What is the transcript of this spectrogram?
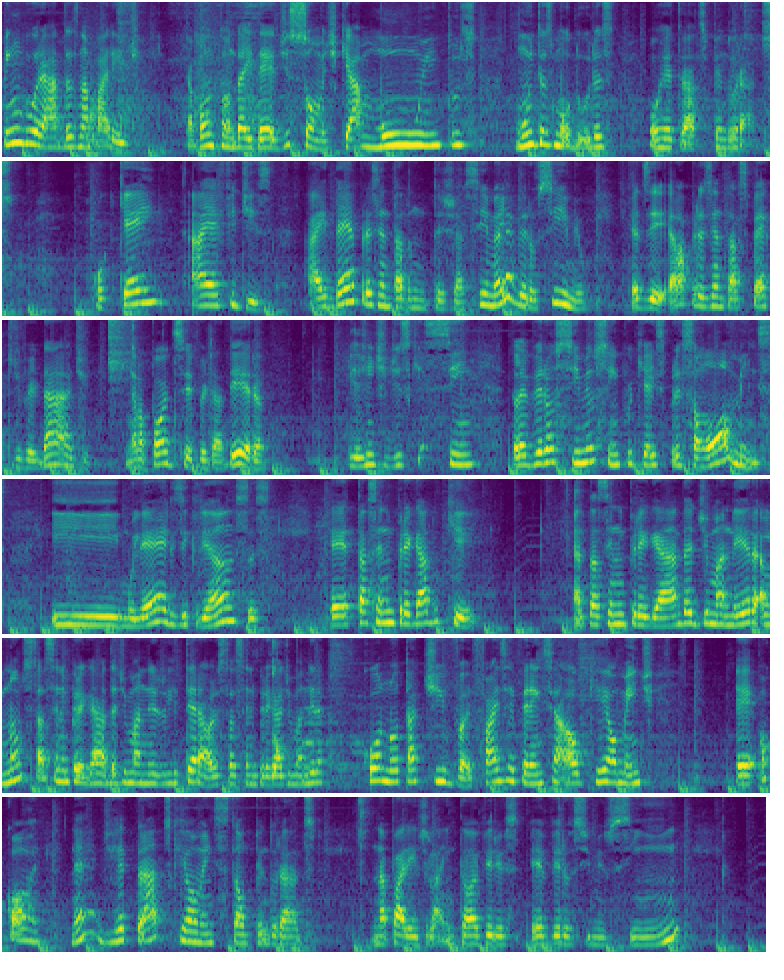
penduradas na parede, tá bom? Então dá a ideia de soma, de que há muitos, muitas molduras ou retratos pendurados. Ok? A F diz: a ideia apresentada no texto acima ela é verossímil? Quer dizer, ela apresenta aspecto de verdade? Ela pode ser verdadeira? E a gente diz que sim, ela é verossímil sim, porque a expressão homens e mulheres e crianças está é, tá sendo empregado o quê? Ela está sendo empregada de maneira. Ela não está sendo empregada de maneira literal, ela está sendo empregada de maneira conotativa e faz referência a algo que realmente é, ocorre, né? De retratos que realmente estão pendurados na parede lá. Então é, veross é verossímil sim,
